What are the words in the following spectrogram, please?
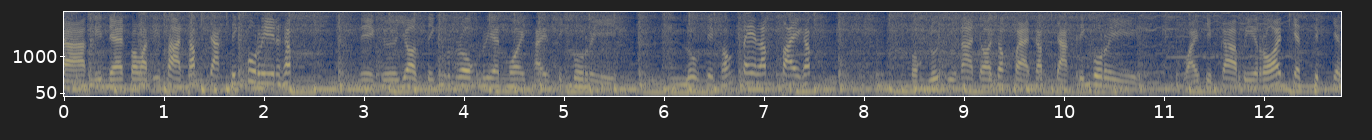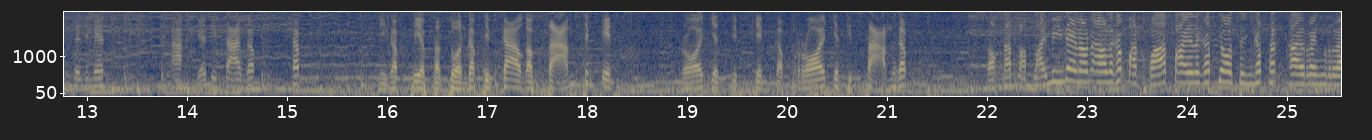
จากดินแดนประวัติศาสตร์ครับ จากสิงห์บุรีนะครับ นี่คือยอดสิงห์โรงเรียนมวยไทยสิงห์บุรี ลูกศิษย์ของเต้ลำไซครับผมลุ้นอยู่หน้าจอช่อง 8 ครับ จากสิงห์บุรี วัย 19 ปี 177เซนติเมตรอะ เดี๋ยวติดตามครับ ครับ นี่ครับเทียบสัดส่วนครับ 19 กับ 31 177 กับ 173 นะครับนอกนับหลับไหลมีแน่นอนเอาเลยครับปัดขวาไปเลยครับยอดสิงห์ครับทักทายแร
